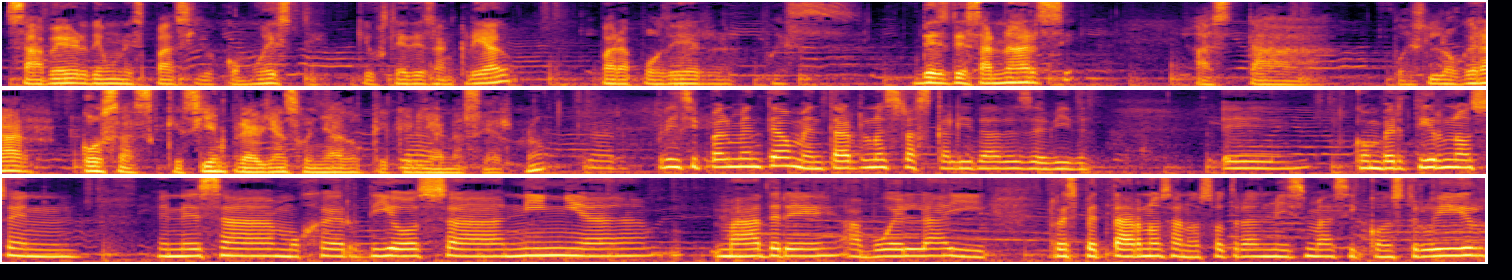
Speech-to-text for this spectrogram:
saber de un espacio como este que ustedes han creado para poder pues desde sanarse hasta pues lograr cosas que siempre habían soñado que querían hacer, ¿no? Principalmente aumentar nuestras calidades de vida, eh, convertirnos en, en esa mujer diosa, niña, madre, abuela y respetarnos a nosotras mismas y construir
